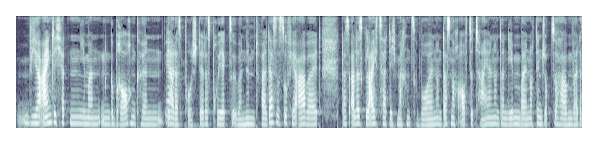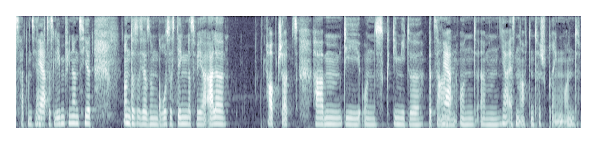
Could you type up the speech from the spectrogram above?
wir eigentlich hätten jemanden gebrauchen können, der Ja. das pusht, der das Projekt so übernimmt, weil das ist so viel Arbeit, das alles gleichzeitig machen zu wollen und das noch aufzuteilen und dann nebenbei noch den Job zu haben, weil das hat uns ja, Ja. nicht das Leben finanziert. Und das ist ja so ein großes Ding, dass wir ja alle Hauptjobs haben, die uns die Miete bezahlen und ähm, ja Essen auf den Tisch bringen und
